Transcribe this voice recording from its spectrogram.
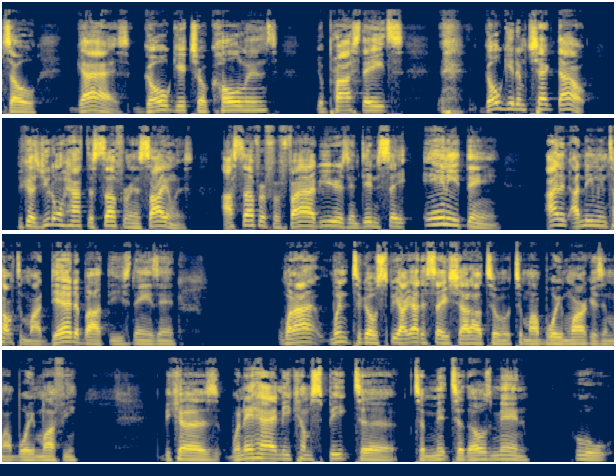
So, guys, go get your colons, your prostates, go get them checked out because you don't have to suffer in silence. I suffered for 5 years and didn't say anything. I didn't, I didn't even talk to my dad about these things and when I went to go speak, I got to say shout out to to my boy Marcus and my boy Muffy because when they had me come speak to to to those men who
